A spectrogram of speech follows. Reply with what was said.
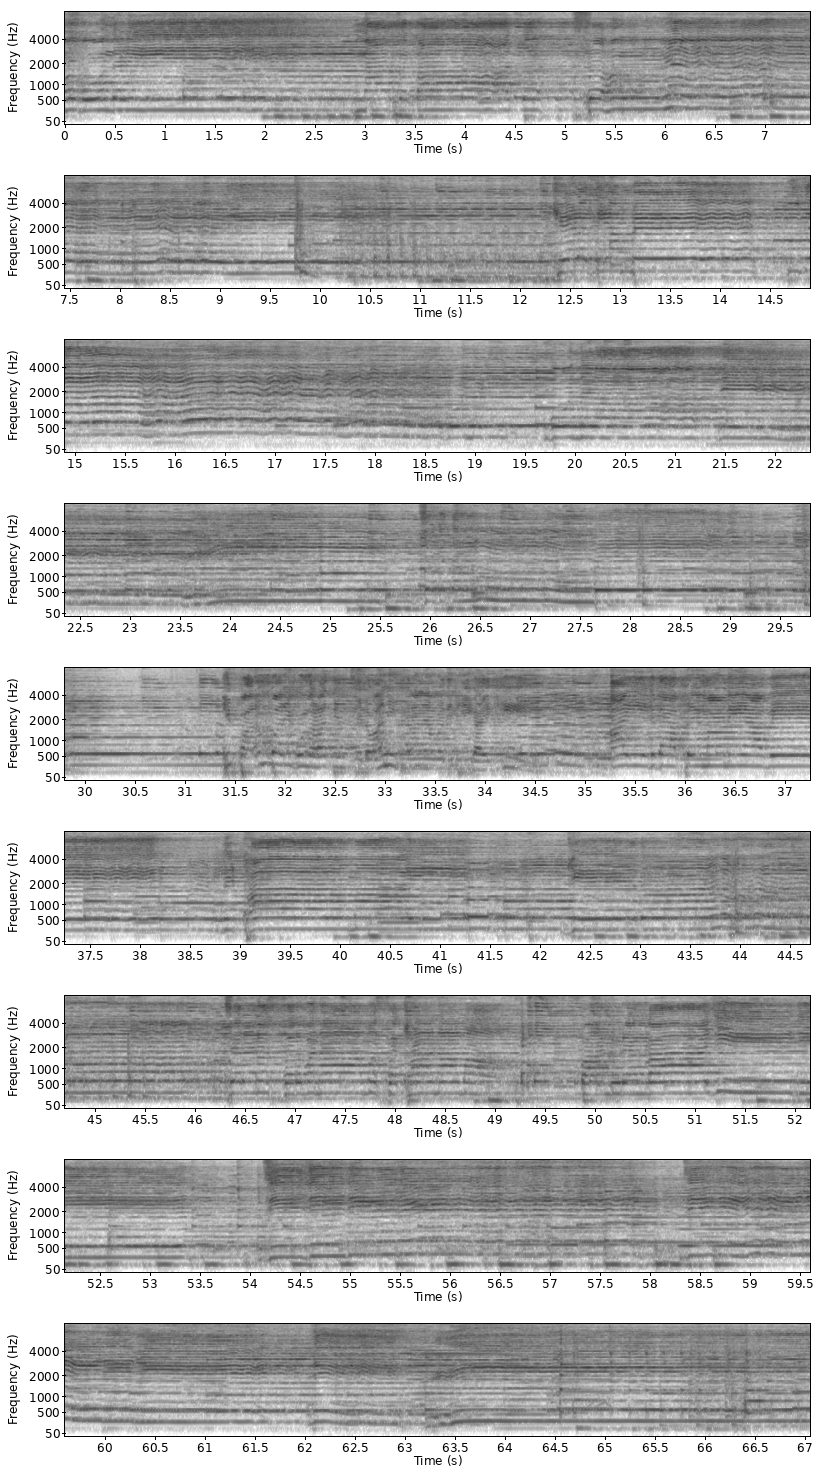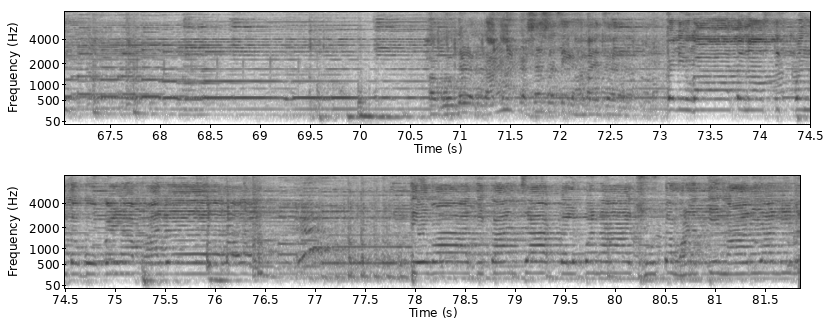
하고 ही गायकी. आई एकदा प्रेमाने आवे विठा हा गोंधळ काही कशासाठी घालायचा? कलियुगात नास्तिक पंत बोकळ्या फाल देवादिकांच्या कल्पना झूट म्हणती नारी आणि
